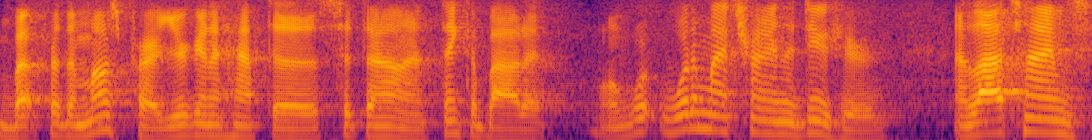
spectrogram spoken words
but for the most part, you're going to have to sit down and think about it. Well, what, what am I trying to do here? And a lot of times,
